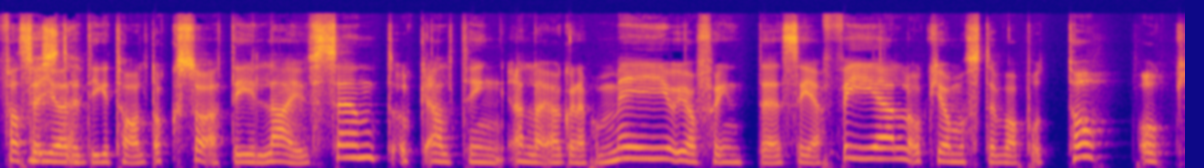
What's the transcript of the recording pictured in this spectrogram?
fast jag gör det digitalt också, att det är livesänt och allting, alla ögon är på mig och jag får inte säga fel och jag måste vara på topp och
